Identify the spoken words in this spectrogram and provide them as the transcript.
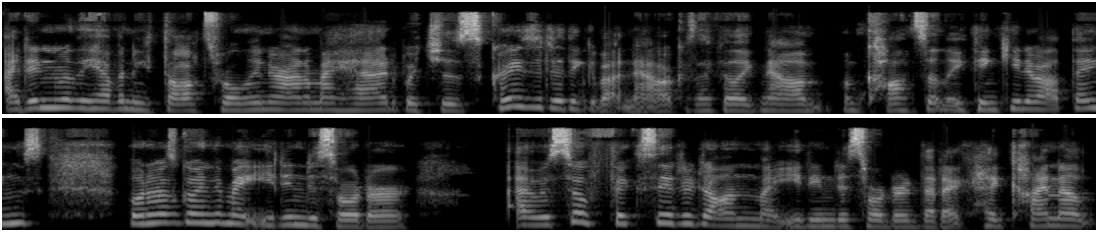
I didn't really have any thoughts rolling around in my head, which is crazy to think about now because I feel like now I'm, I'm constantly thinking about things. But when I was going through my eating disorder, I was so fixated on my eating disorder that I had kind of,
